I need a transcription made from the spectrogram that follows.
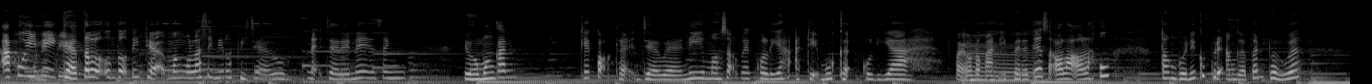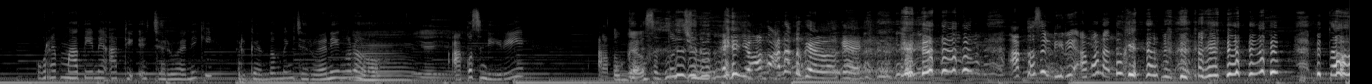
aku ini gatel untuk tidak mengulas ini lebih jauh. Nek jarene sing diomong kan kayak kok gak jawani? Masa kowe kuliah adikmu gak kuliah? Kayak kan. Hmm. ibaratnya seolah-olah ku tonggone ku beranggapan bahwa urip matine adik Jarwani ki bergantung ning Jarwani ngono loh Hmm, iya iya. aku sendiri aku tunggal. gak setuju. Eh ya aku anak tunggal oke aku sendiri aku anak tunggal betul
